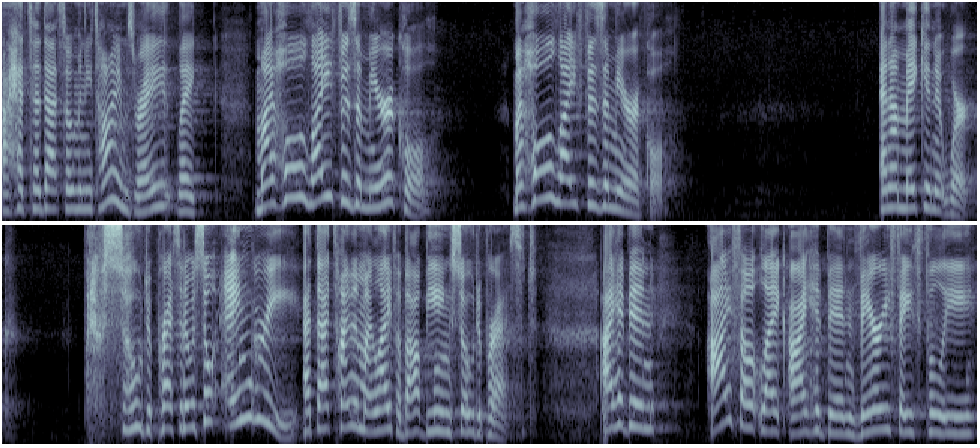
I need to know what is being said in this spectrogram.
I had said that so many times, right? Like, my whole life is a miracle. My whole life is a miracle. And I'm making it work. But I was so depressed and I was so angry at that time in my life about being so depressed. I had been, I felt like I had been very faithfully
